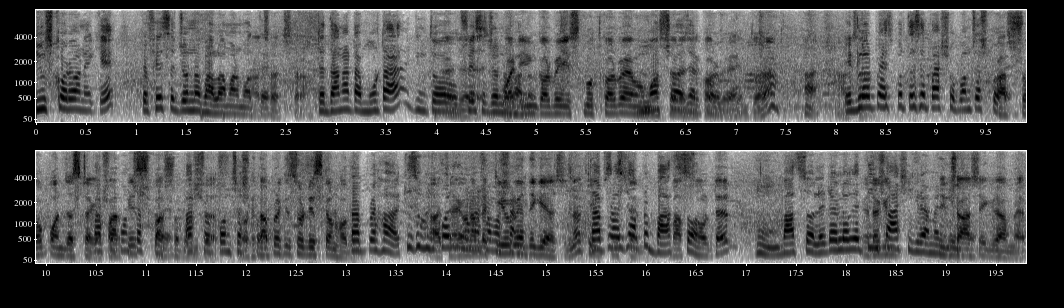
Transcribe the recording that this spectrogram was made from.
ইউজ করে অনেকে এটা ফেসের জন্য ভালো আমার মতে। আচ্ছা আচ্ছা। এটা দানাটা মোটা কিন্তু ফেসের জন্য ভালো। করবে স্মুথ করবে এবং ময়শ্চারাইজার করবে। কিন্তু হ্যাঁ? হ্যাঁ এগুলোর প্রাইস পড়তেছে পাঁচশো পঞ্চাশ করে। পাঁচশো পঞ্চাশ টাকা পার পিস 550 করে, পাঁচশো পঞ্চাশ। 550 তারপরে কিছু ডিসকাউন্ট হবে। তারপরে হ্যাঁ কিছু কিছু আচ্ছা করে আমরা টিউবের দিকে আসি না? তারপরে হচ্ছে আপনার সল্ট সল্টের হুম বাথ সল্ট এটা তিনশো আশি গ্রামের তিনশো কিন্তু। আশি গ্রামের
